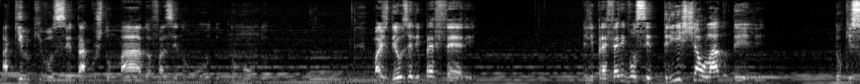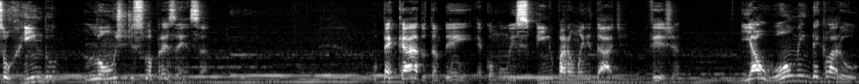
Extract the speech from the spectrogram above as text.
aquilo que você está acostumado a fazer no mundo, no mundo. Mas Deus ele prefere, ele prefere você triste ao lado dele do que sorrindo longe de sua presença pecado também é como um espinho para a humanidade. Veja, e ao homem declarou:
